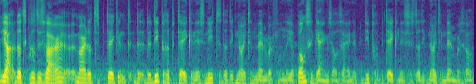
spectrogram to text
Ja, dat, dat is waar. Maar dat betekent, de, de diepere betekenis niet dat ik nooit een member van de Japanse gang zal zijn. De diepere betekenis is dat ik nooit een member zal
